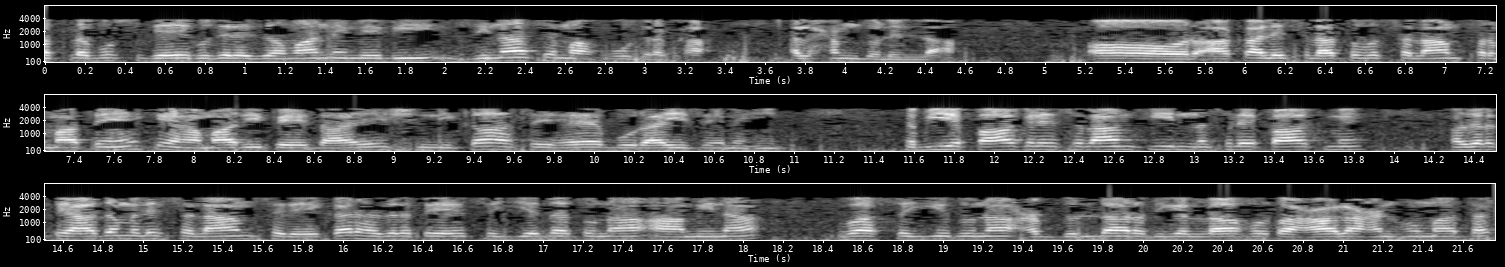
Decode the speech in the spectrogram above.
مطلب اس گئے گزرے زمانے میں بھی زنا سے محفوظ رکھا۔ الحمد اور اکال صلاحت وسلام فرماتے ہیں کہ ہماری پیدائش نکاح سے ہے، برائی سے نہیں۔ نبی پاک علیہ السلام کی نسل پاک میں حضرت آدم علیہ السلام سے لے کر حضرت سیدتنا آمینہ و سیدنا عبداللہ رضی اللہ تعالی عنہما تک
